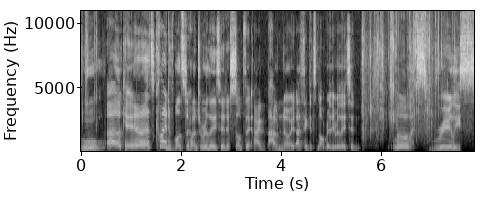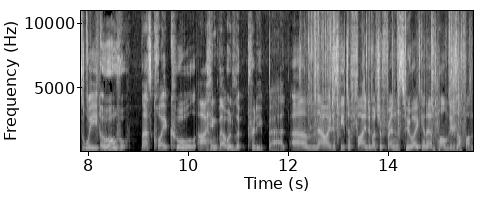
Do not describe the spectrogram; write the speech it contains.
Ooh. Oh, okay, uh, that's kind of Monster Hunter related. Something, I have no idea. I think it's not really related. Oh, it's really sweet. Ooh. That's quite cool. I think that would look pretty bad. Um, now I just need to find a bunch of friends who I can um, palm these off on.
